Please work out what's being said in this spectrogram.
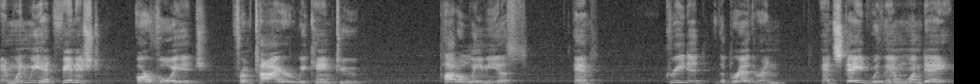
And when we had finished our voyage from Tyre, we came to Ptolemais and greeted the brethren and stayed with them one day.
